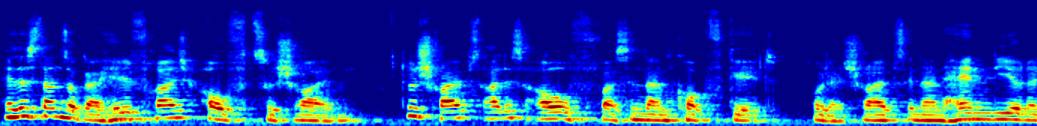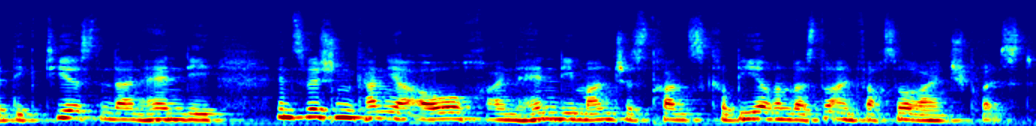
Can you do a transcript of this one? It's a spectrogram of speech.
Es ist dann sogar hilfreich, aufzuschreiben. Du schreibst alles auf, was in deinem Kopf geht. Oder schreibst in dein Handy oder diktierst in dein Handy. Inzwischen kann ja auch ein Handy manches transkribieren, was du einfach so reinsprichst.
